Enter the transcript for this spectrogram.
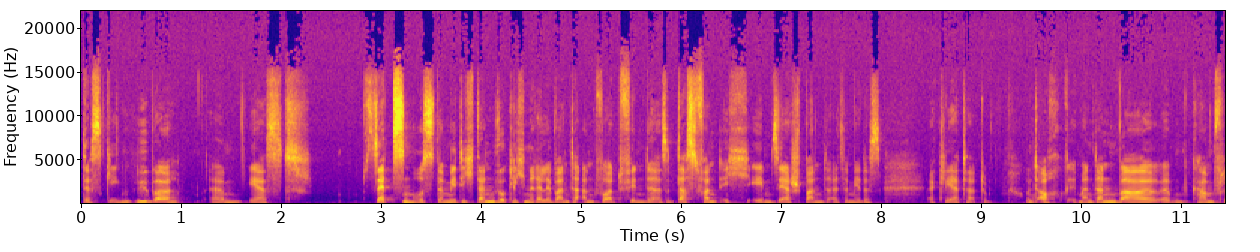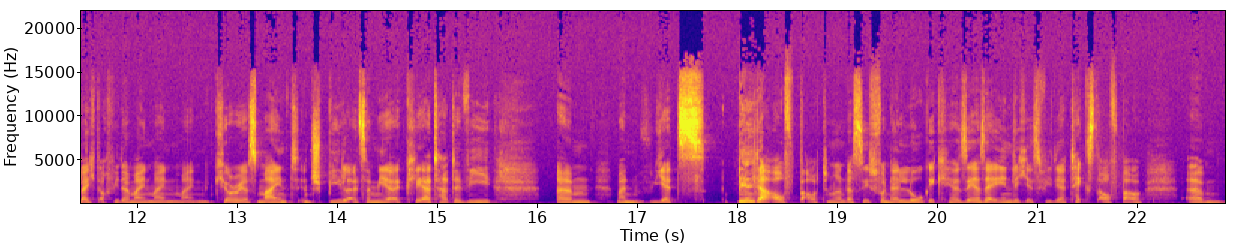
das Gegenüber ähm, erst setzen muss, damit ich dann wirklich eine relevante Antwort finde. Also das fand ich eben sehr spannend, als er mir das erklärt hatte. Und auch, ich meine, dann war, ähm, kam vielleicht auch wieder mein, mein, mein Curious Mind ins Spiel, als er mir erklärt hatte, wie ähm, man jetzt Bilder aufbaut und dass es von der Logik her sehr, sehr ähnlich ist wie der Textaufbau. Ähm,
